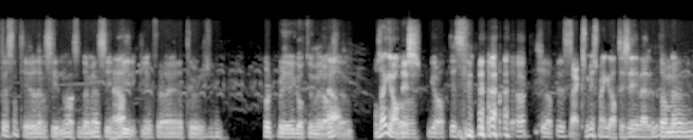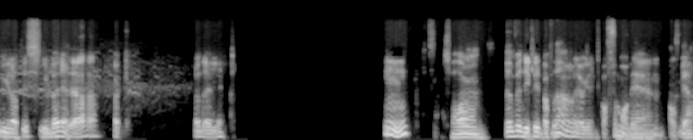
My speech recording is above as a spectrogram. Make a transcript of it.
presentere den siden, altså. det må jeg si. Ja. Virkelig. For jeg tror folk blir i godt humør av Ja. den. Og så er det gratis. Og gratis. ja, gratis. Det er ikke så mye som er gratis i verden. Ta med en gratis jordbær, jeg. Ja. Takk. Det var deilig. Mm. Så Men drikk vi drikke litt kaffe da, Roger? kaffe må vi alltid ha.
